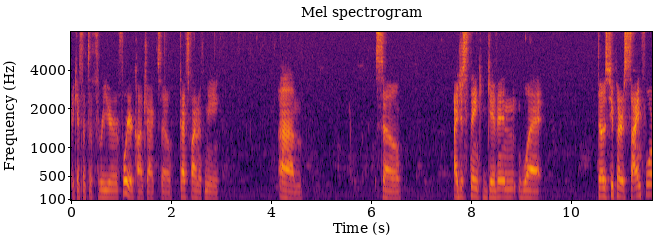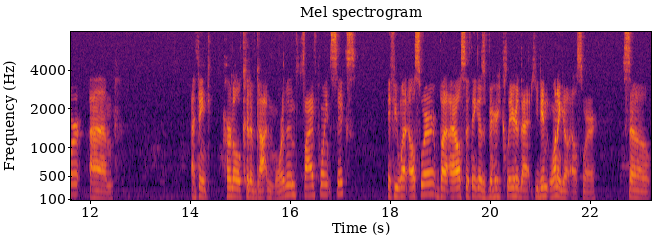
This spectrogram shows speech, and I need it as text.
I guess that's a three year, four year contract, so that's fine with me. Um, so I just think, given what those two players signed for, um, I think Hertl could have gotten more than five point six if he went elsewhere, but I also think it was very clear that he didn't want to go elsewhere. So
